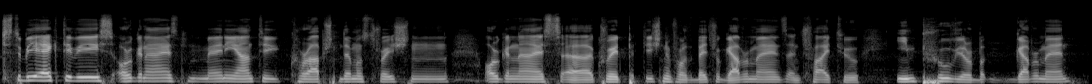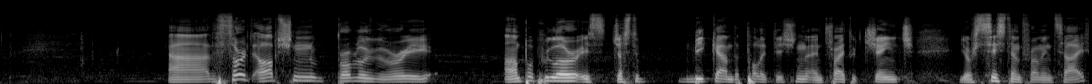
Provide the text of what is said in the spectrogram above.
just to be activists, organize many anti-corruption demonstration, organize, uh, create petition for the better governments, and try to improve your government. Uh, the third option, probably very unpopular, is just to become the politician and try to change your system from inside.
